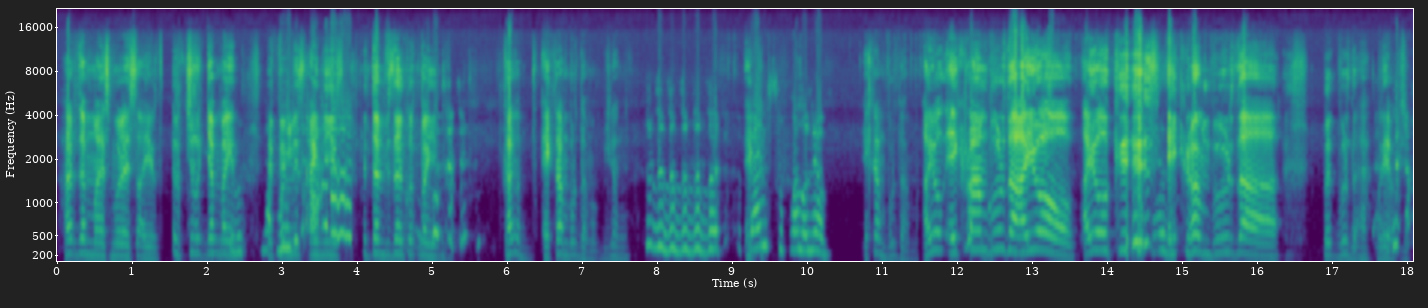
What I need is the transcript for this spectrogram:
harbiden Miles Morales'i ayırdın? Irkçılık yapmayın. Yapmayın. Hepimiz aynıyız. Lütfen bizden korkmayın. Kanka ekran burada mı? Biliyorsun değil mi? Dı dı dı dı dı. Ekran, Ben sıkmalanıyorum. ekran burada mı? Ayol ekran burada ayol. Ayol kız. Nerede? Ekran burada. Bak burada. Ha, buraya bakacağım.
